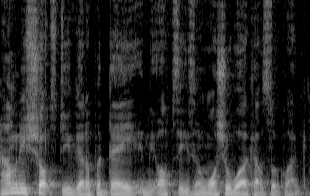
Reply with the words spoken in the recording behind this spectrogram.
how many shots do you get up a day in the off season? What's your workouts look like?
